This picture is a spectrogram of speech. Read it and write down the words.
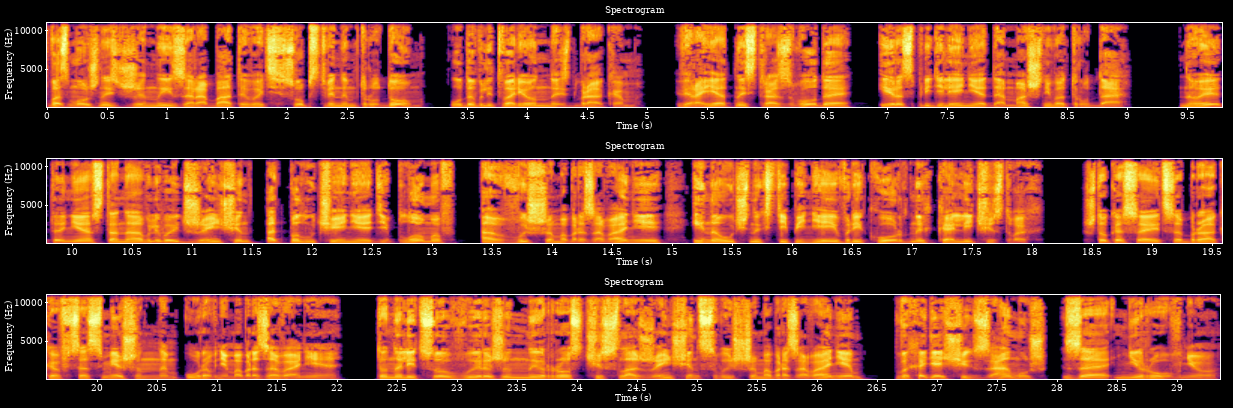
возможность жены зарабатывать собственным трудом, удовлетворенность браком, вероятность развода и распределение домашнего труда. Но это не останавливает женщин от получения дипломов о высшем образовании и научных степеней в рекордных количествах. Что касается браков со смешанным уровнем образования, то налицо выраженный рост числа женщин с высшим образованием, выходящих замуж за неровню.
